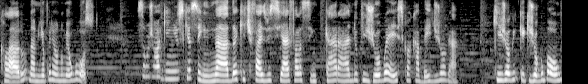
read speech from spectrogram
claro, na minha opinião, no meu gosto. São joguinhos que, assim, nada que te faz viciar e fala assim: caralho, que jogo é esse que eu acabei de jogar? Que jogo que, que jogo bom,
